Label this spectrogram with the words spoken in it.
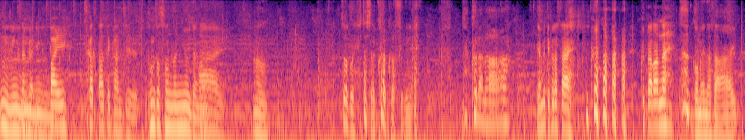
うんうんうんなんかいっぱい使ったって感じです、ほんとそんな匂いだね。はい。うん。ちょっとこれ下手したらクラクラするね。クララやめてください。くだらない。ーごめんなさい。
